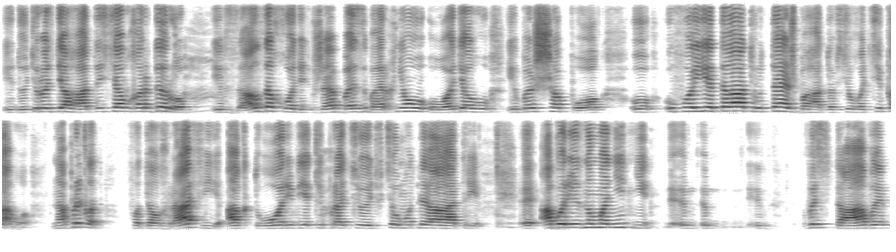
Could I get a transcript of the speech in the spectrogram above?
ідуть роздягатися в гардероб і в зал заходять вже без верхнього одягу і без шапок. У, у фоє театру теж багато всього цікавого. Наприклад, фотографії акторів, які працюють в цьому театрі, е, або різноманітні е, е, вистави,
